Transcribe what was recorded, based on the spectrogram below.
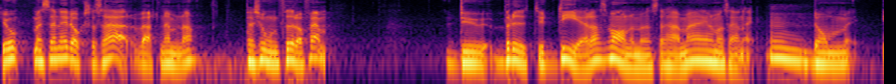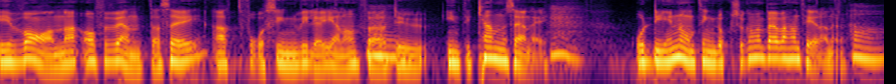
Jo, men sen är det också så här, värt att nämna. Person 4 och 5. Du bryter ju deras vanemönster här med genom att säga nej. De är vana att förvänta sig att få sin vilja igenom för att du inte kan säga nej. Och det är någonting du också kommer behöva hantera nu. Ja.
